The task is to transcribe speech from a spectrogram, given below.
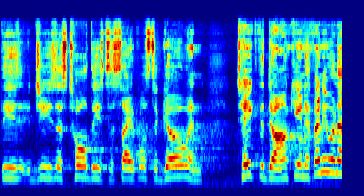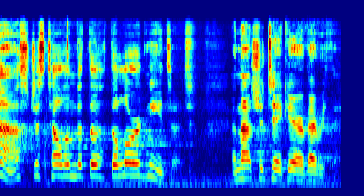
these, Jesus told these disciples to go and take the donkey, and if anyone asks, just tell them that the, the Lord needs it. And that should take care of everything.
